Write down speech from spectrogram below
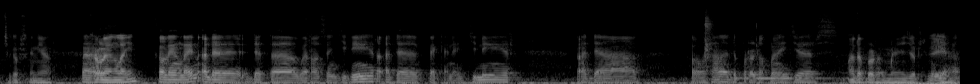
cukup senior. Nah, Kalau yang lain? Kalau yang lain ada data warehouse engineer, ada backend engineer, ada kalau salah ada product managers. Ada product manager juga Iya. ya.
